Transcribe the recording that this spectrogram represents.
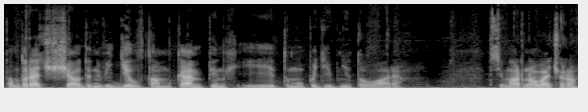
Там, до речі, ще один відділ, там кемпінг і тому подібні товари. Всім гарного вечора.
